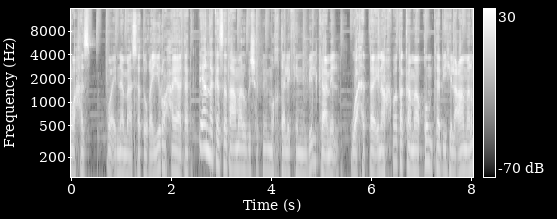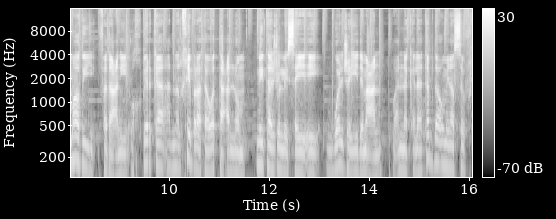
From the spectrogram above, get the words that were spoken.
وحسب وإنما ستغير حياتك لأنك ستعمل بشكل مختلف بالكامل. وحتى إن أحبطك ما قمت به العام الماضي فدعني أخبرك أن الخبرة والتعلم نتاج للسيء والجيد معا وأنك لا تبدأ من الصفر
